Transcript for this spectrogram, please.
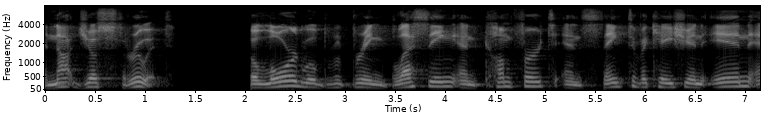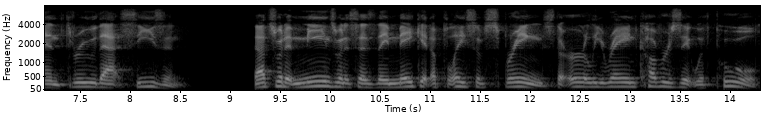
And not just through it. The Lord will bring blessing and comfort and sanctification in and through that season. That's what it means when it says they make it a place of springs. The early rain covers it with pools.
